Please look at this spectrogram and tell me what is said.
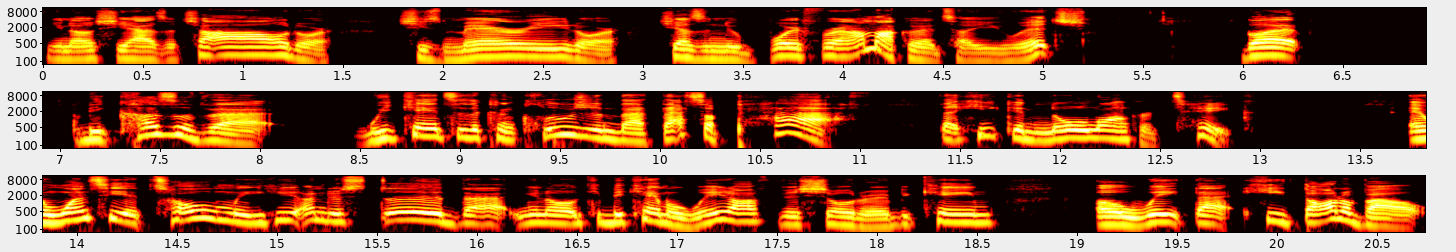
You know, she has a child or she's married or she has a new boyfriend. I'm not going to tell you which. But because of that, we came to the conclusion that that's a path that he can no longer take. And once he had told me, he understood that, you know, it became a weight off his shoulder. It became a weight that he thought about,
